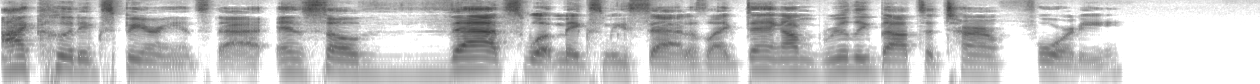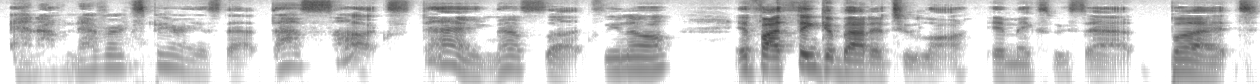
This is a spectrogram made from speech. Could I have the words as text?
I could experience that. And so that's what makes me sad. Is like, dang, I'm really about to turn 40 and I've never experienced that. That sucks. Dang, that sucks. You know, if I think about it too long, it makes me sad. But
